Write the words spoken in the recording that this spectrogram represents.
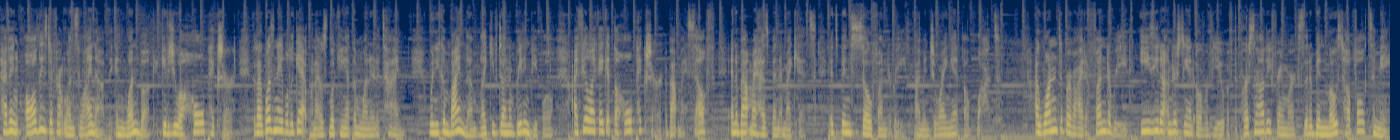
Having all these different ones line up in one book gives you a whole picture that I wasn't able to get when I was looking at them one at a time. When you combine them, like you've done in Reading People, I feel like I get the whole picture about myself and about my husband and my kids. It's been so fun to read. I'm enjoying it a lot. I wanted to provide a fun to read, easy to understand overview of the personality frameworks that have been most helpful to me.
